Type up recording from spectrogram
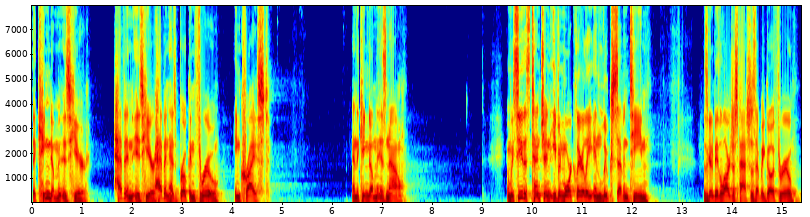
The kingdom is here, heaven is here. Heaven has broken through in Christ, and the kingdom is now. And we see this tension even more clearly in Luke 17. This is going to be the largest passage that we go through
